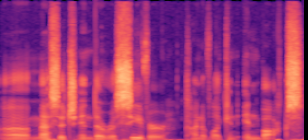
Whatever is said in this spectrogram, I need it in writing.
uh, message in the receiver, kind of like an inbox.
